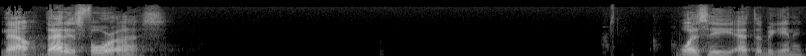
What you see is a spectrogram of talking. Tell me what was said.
Now, that is for us. Was he at the beginning?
